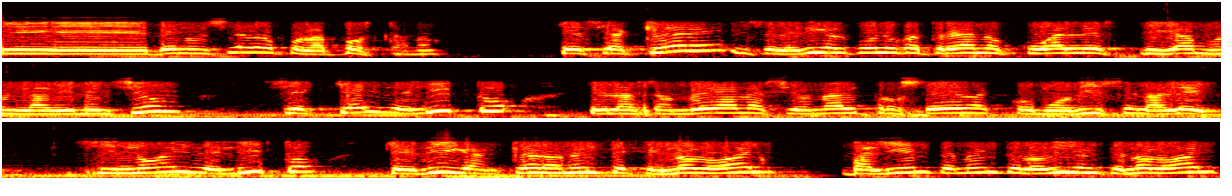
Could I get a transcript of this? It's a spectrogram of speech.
eh, denunciado por la posta, ¿no? Que se aclare y se le diga al pueblo ecuatoriano cuál es, digamos, la dimensión, si es que hay delito, que la Asamblea Nacional proceda como dice la ley. Si no hay delito, que digan claramente que no lo hay, valientemente lo digan que no lo hay,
